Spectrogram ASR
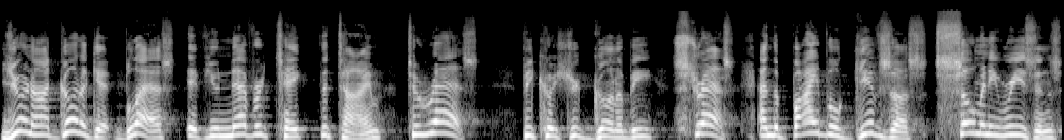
You're not going to get blessed if you never take the time to rest because you're going to be stressed. And the Bible gives us so many reasons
